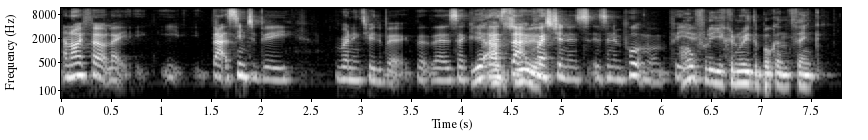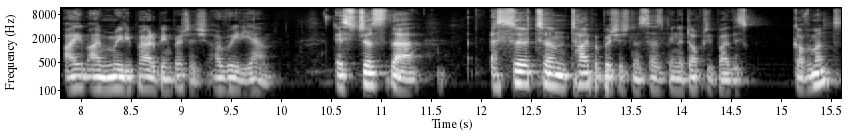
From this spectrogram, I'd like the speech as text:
And I felt like that seemed to be running through the book. That there's a Yeah, there's that question is, is an important one for you. Hopefully, you can read the book and think, I, I'm really proud of being British. I really am. It's just that a certain type of Britishness has been adopted by this government.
